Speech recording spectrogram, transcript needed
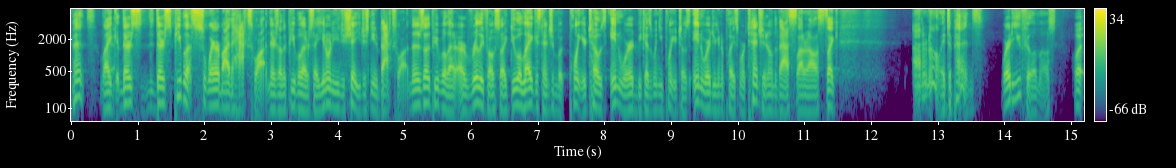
depends. Like, there's there's people that swear by the hack squat, and there's other people that say you don't need to shit, you just need a back squat. And there's other people that are really focused, like do a leg extension, but point your toes inward because when you point your toes inward, you're going to place more tension on the vastus lateralis. It's like, I don't know. It depends. Where do you feel it most? What?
